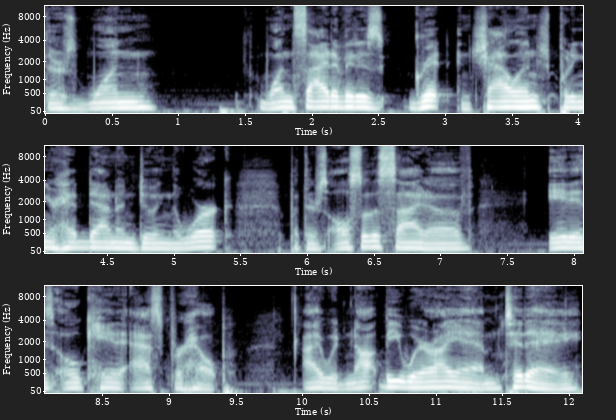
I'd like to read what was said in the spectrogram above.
there's one one side of it is grit and challenge, putting your head down and doing the work, but there's also the side of it is okay to ask for help. I would not be where I am today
